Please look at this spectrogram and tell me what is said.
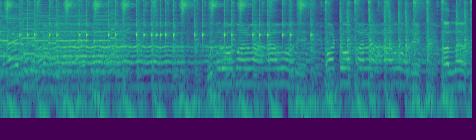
જય ભગવાન મારવા આવો રે ઓટો મારવા આવો રે. અલગ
